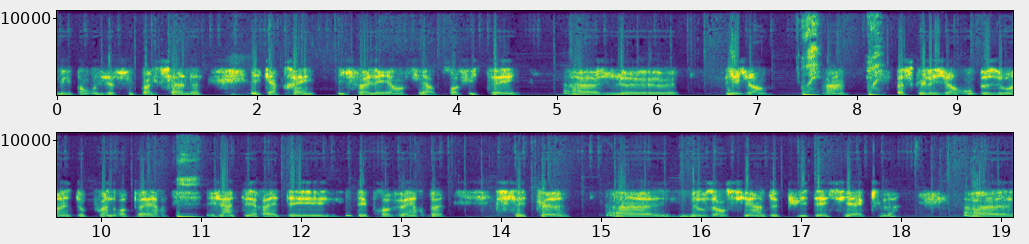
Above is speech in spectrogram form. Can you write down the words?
mais bon, je suis pas le seul, et qu'après, il fallait en faire profiter euh, le, les gens. Oui. Hein, Oui. Parce que les gens ont besoin de points de repère. Mm. Et l'intérêt des, des proverbes, c'est que euh, nos anciens, depuis des siècles, euh,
